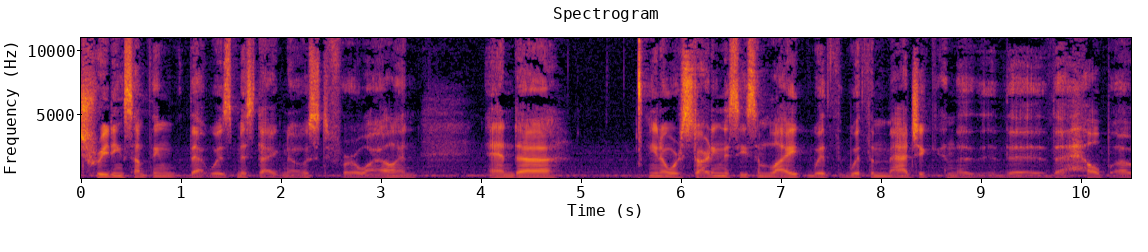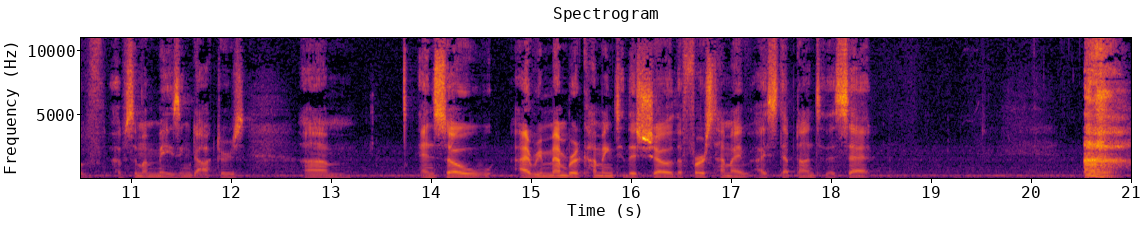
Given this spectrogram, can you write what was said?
treating something that was misdiagnosed for a while, and and uh, you know we're starting to see some light with with the magic and the the the help of of some amazing doctors. Um, and so I remember coming to this show the first time I, I stepped onto the set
